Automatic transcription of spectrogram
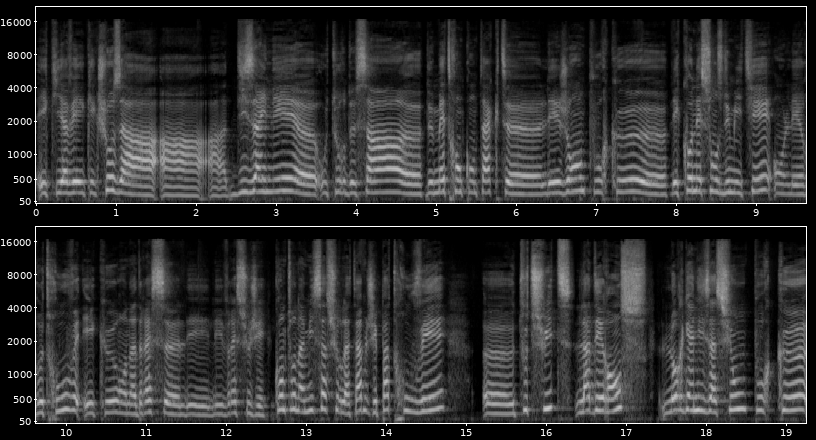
et qu'il y avait quelque chose à, à, à designer autour de ça, de mettre en contact les gens pour que les connaissances du métier, on les retrouve et qu'on adresse les, les vrais sujets. Quand on a mis ça sur la table, j'ai pas trouvé euh, tout de suite l'adhérence, l'organisation pour que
